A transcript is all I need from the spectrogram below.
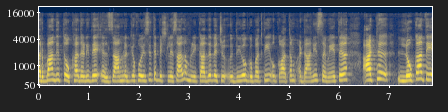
ਅਰਬਾਂ ਦੀ ਧੋਖਾਧੜੀ ਦੇ ਇਲਜ਼ਾਮ ਲੱਗੇ ਹੋਏ ਸੀ ਤੇ ਪਿਛਲੇ ਸਾਲ ਅਮਰੀਕਾ ਦੇ ਵਿੱਚ ਉਦਯੋਗਪਤੀ ਔਕਾਤਮ ਅਡਾਨੀ ਸਮੇਤ 8 ਲੋਕਾਂ ਤੇ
